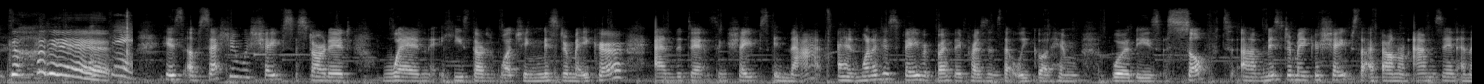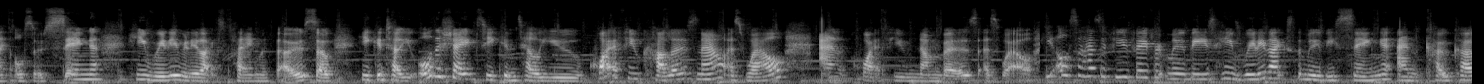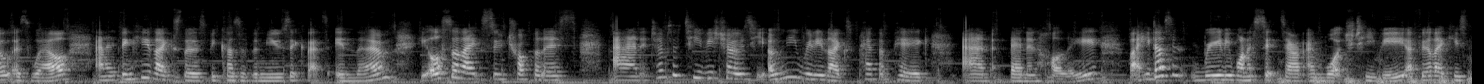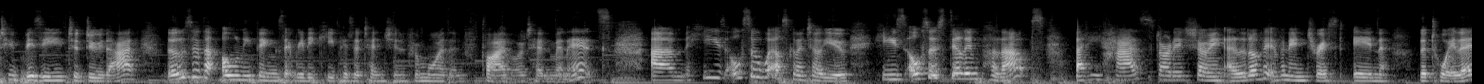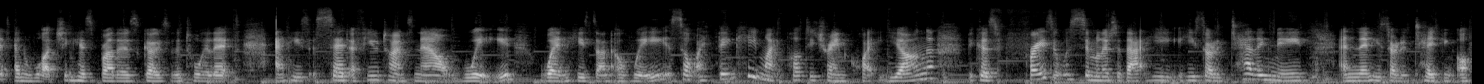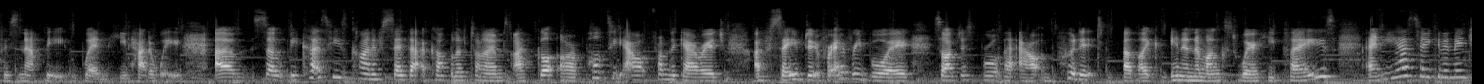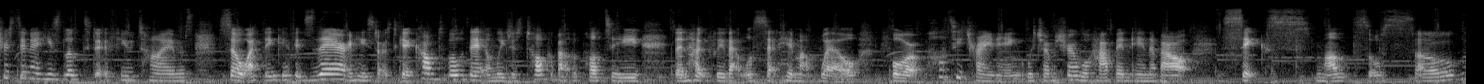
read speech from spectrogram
got it. His obsession with shapes started when he started watching Mr. Maker and the dancing shapes in that. And one of his favorite birthday presents that we got him were these soft um, Mr. Maker shapes that I found on Amazon and they also sing. He really, really likes playing with those. So he can tell you all the shapes. He can tell you quite a few colors now as well and quite a few numbers as well. He also has a few favorite movies. He really likes the movie Sing and Coco as well. And I think he likes those because of the music that's in them. He also likes Zootropolis and in terms of TV shows he only really likes Peppa Pig and Ben and Holly but he doesn't really want to sit down and watch TV. I feel like he's too busy to do that. Those are the only things that really keep his attention for more than five or 10 minutes. Um, he's also, what else can I tell you? He's also still in pull-ups but he has started showing a little bit of an interest in the toilet and watching his brothers go to the toilet and he's said a few times now we when he's done a wee so I think he might potty train quite young because Fraser was similar to that he he started telling me and then he started taking off his nappy when he'd had a wee um, so because he's kind of said that a couple of times I've got our potty out from the garage I've saved it for every boy so I've just brought that out and put it uh, like in and amongst where he plays and he has taken an interest in it. He's looked at it a few times. So I think if it's there and he starts to get comfortable with it and we just talk about the potty, then hopefully that will set him up well for potty training, which I'm sure will happen in about six months or so.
